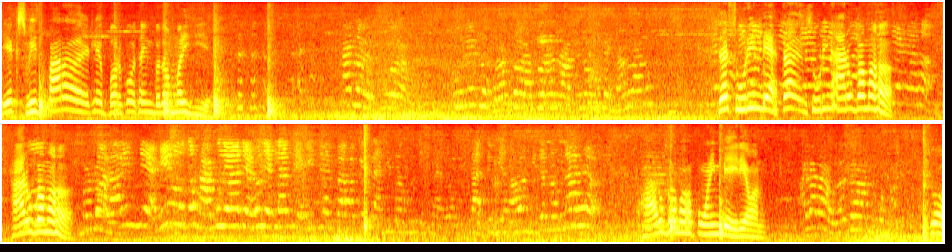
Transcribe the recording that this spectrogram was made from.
એક સ્વિચ પાર એટલે ભરકો થઈને બધો મરી જઈએ તે સુરીન બેહતા, સુરીન હારું ગમ હ. હારું ગમ હ. હારું ગમ હ પોણી બે રહેવાનું. જો.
